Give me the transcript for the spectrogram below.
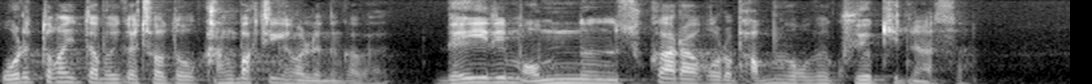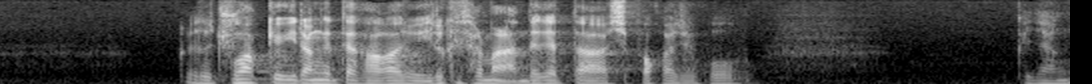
오랫동안 있다 보니까 저도 강박증에 걸렸는가 봐요. 내 이름 없는 숟가락으로 밥을 먹으면 구역질이 났어. 그래서 중학교 1학년 때 가가지고 이렇게 살면 안 되겠다 싶어가지고 그냥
